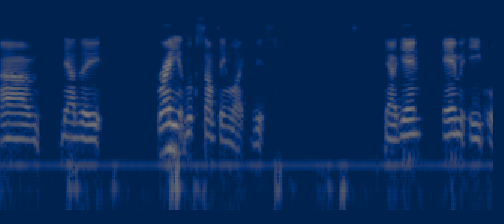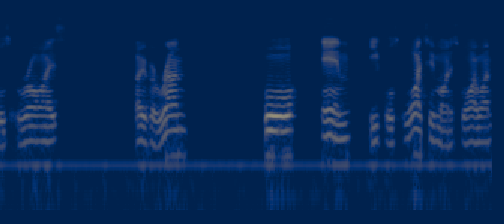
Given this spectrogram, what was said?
Um, now the gradient looks something like this. Now again, m equals rise over run, or m equals y2 minus y1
